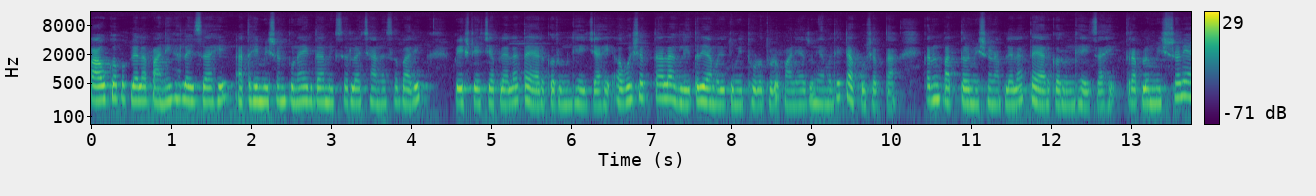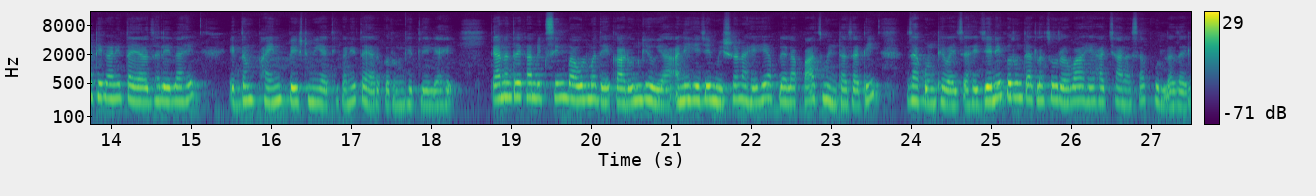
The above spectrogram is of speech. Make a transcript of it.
पाव कप आपल्याला पाणी घालायचं आहे. आता हे मिश्रण पुन्हा एकदा मिक्सरला छान असं बारीक पेस्ट याची आपल्याला तयार करून घ्यायची आहे. आवश्यकता लागली तर यामध्ये तुम्ही थोडं थोडं पाणी अजून यामध्ये टाकू शकता. कारण पातळ मिश्रण आपल्याला तयार करून घ्यायचं आहे. तर आपलं मिश्रण या ठिकाणी तयार झालेलं आहे. एकदम फाईन पेस्ट मी या ठिकाणी तयार करून घेतलेली आहे. त्यानंतर एका मिक्सिंग बाऊलमध्ये काढून घेऊया. आणि हे जे मिश्रण आहे हे आपल्याला पाच मिनटासाठी झाकून ठेवायचं आहे. जेणेकरून त्यातला जो रवा आहे हा छान असा फुलला जाईल.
